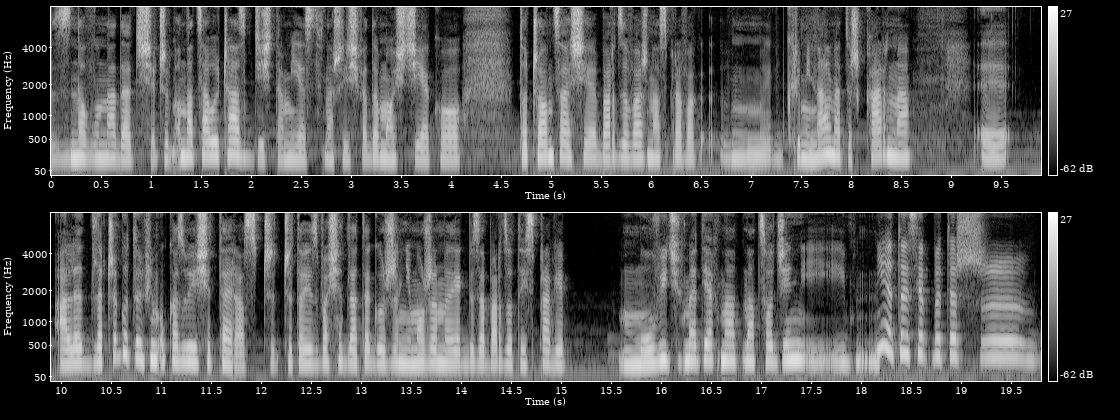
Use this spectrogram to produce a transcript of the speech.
znowu nadać, czy ona cały czas gdzieś tam jest w naszej świadomości jako tocząca się bardzo ważna sprawa mm, kryminalna, też karna. Y, ale dlaczego ten film ukazuje się teraz? Czy, czy to jest właśnie dlatego, że nie możemy jakby za bardzo tej sprawie mówić w mediach na, na co dzień? I... Nie, to jest jakby też y,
